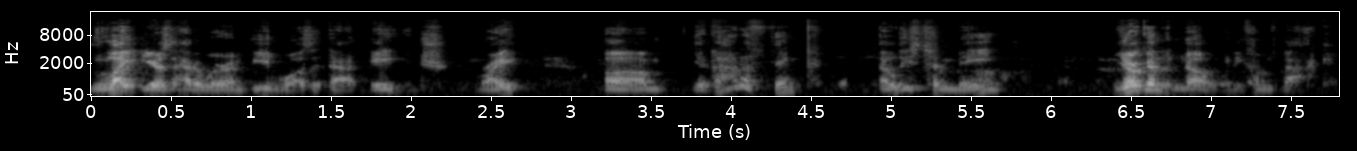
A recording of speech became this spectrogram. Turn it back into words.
light years ahead of where Embiid was at that age, right? Um, you got to think, at least to me, you're going to know when he comes back,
